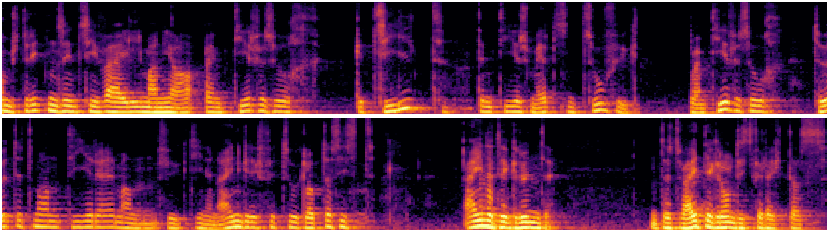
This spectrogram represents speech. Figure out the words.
Umstritten sind sie, weil man ja beim Tierversuch gezielt dem Tier Schmerzen zufügt. Beim Tierversuch tötet man Tiere, man fügt ihnen Eingriffe zu. Ich glaube, das ist einer der Gründe. Und der zweite Grund ist vielleicht, dass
